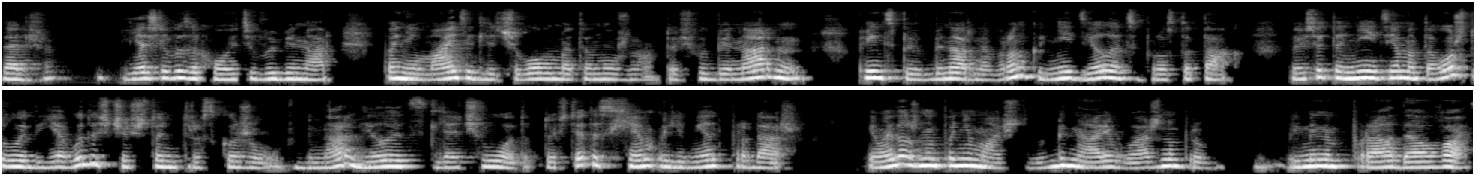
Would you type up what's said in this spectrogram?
Дальше. Если вы заходите в вебинар, понимаете, для чего вам это нужно. То есть вебинар, в принципе, вебинарная воронка не делается просто так. То есть это не тема того, что ой, да я выйду сейчас что-нибудь расскажу. Вебинар делается для чего-то. То есть это схем, элемент продаж. И мы должны понимать, что в вебинаре важно именно продавать.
